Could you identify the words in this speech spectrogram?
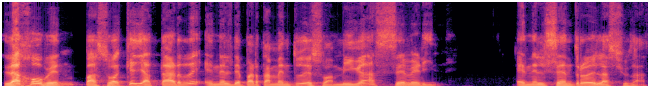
La joven pasó aquella tarde en el departamento de su amiga Severine, en el centro de la ciudad,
